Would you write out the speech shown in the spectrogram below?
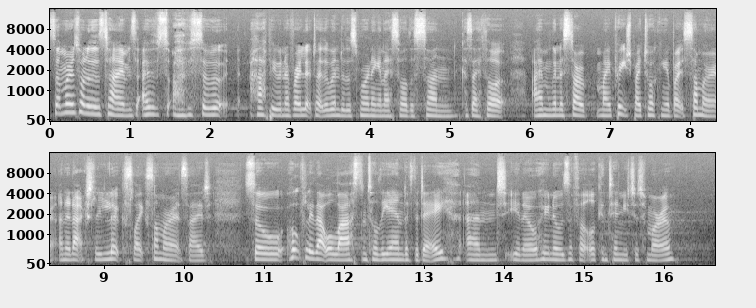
Summer is one of those times. I was, I was so happy whenever I looked out the window this morning and I saw the sun because I thought I'm going to start my preach by talking about summer, and it actually looks like summer outside. So hopefully that will last until the end of the day, and you know who knows if it will continue to tomorrow.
